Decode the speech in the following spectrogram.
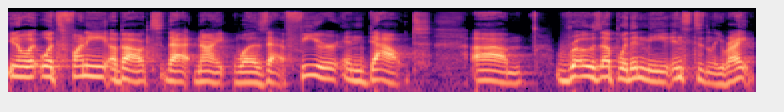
you know, what, what's funny about that night was that fear and doubt um, rose up within me instantly, right?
